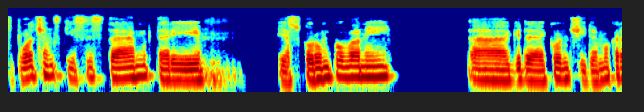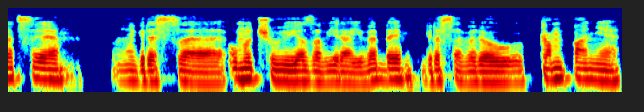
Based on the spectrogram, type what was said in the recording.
společenský systém, který je skorumpovaný, eh, kde končí demokracie, kde se umlčují a zavírají weby, kde se vedou kampaně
